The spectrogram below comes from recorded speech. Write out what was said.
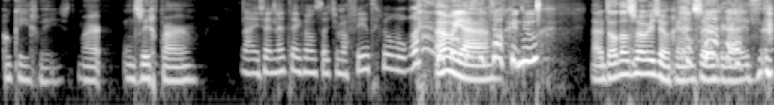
oké geweest. Maar onzichtbaar. Nou, je zei net tegen ons dat je maar 40 wil worden. Oh Is ja. dat toch genoeg? Nou, dan dan sowieso geen onsterfelijkheid.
